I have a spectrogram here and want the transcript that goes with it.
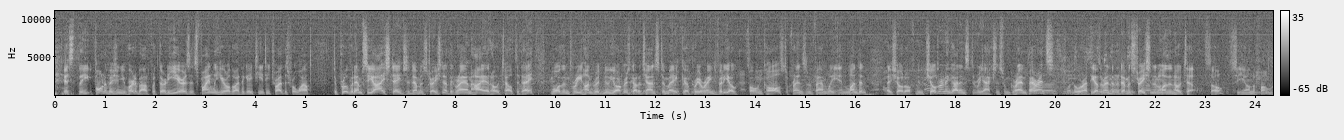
it's the Phonovision you've heard about for 30 years. It's finally here, although I think AT&T tried this for a while. To prove it, MCI staged a demonstration at the Grand Hyatt Hotel today. More than 300 New Yorkers got a chance to make uh, prearranged video phone calls to friends and family in London. They showed off new children and got instant reactions from grandparents who were at the other end of the demonstration in a London hotel. So, see you on the phone.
